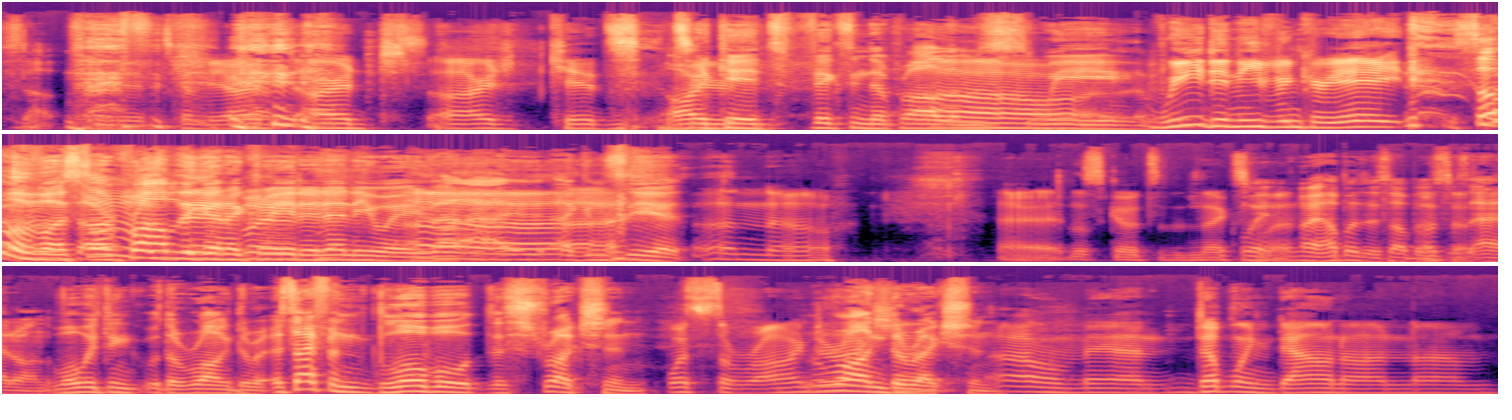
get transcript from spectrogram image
Stop. It's gonna be, it's gonna be our our our kids. Our too. kids fixing the problems Oh, we. we didn't even create. Some of us Some are probably did, gonna create it anyways. I, I, I can Uh, see it. Oh no! All right, let's go to the next Wait, one. all right, how about this? How about What's this? up? Add on. What we think with the wrong direction? Aside from global destruction, What's the wrong direction? wrong direction. Oh man, doubling down on um,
